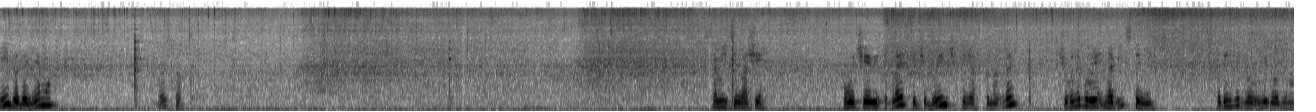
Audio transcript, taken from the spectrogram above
і додаємо ось так. Самі ці наші овочеві котлетки чи блинчики, як хто назве, щоб вони були на відстані один від, одного,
